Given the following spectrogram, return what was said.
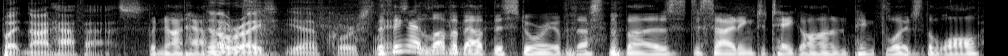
but not half-ass. but not half. No, right. Yeah, of course. The Lance thing I love about that. this story of Thus the Buzz deciding to take on Pink Floyd's The Wall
